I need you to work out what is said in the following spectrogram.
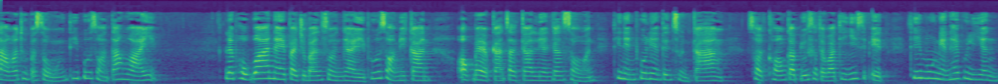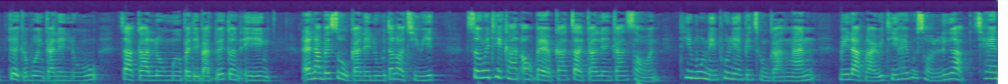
ตามวัตถุประสงค์ที่ผู้สอนตั้งไว้ และพบว่าในปัจจุบันส่วนใหญ่ผู้สอนมีการออกแบบการจัดการเรียนการสอน ที่เน้นผู้เรียนเป็นศูนย์กลาง สอดคล้องกับยุคศตวรรษที่ 21 ที่มุ่งเน้นให้ผู้เรียนเกิดกระบวนการเรียนรู้ จากการลงมือปฏิบัติด้วยตนเอง และนำไปสู่การเรียนรู้ตลอดชีวิต ซึ่งวิธีการออกแบบการจัดการเรียนการสอน ที่มุ่งเน้นผู้เรียนเป็นศูนย์กลางนั้น มีหลากหลายวิธีให้ผู้สอนเลือก เช่น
